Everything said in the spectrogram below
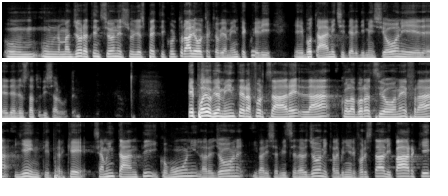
un, una maggiore attenzione sugli aspetti culturali, oltre che ovviamente quelli eh, botanici, delle dimensioni e, e dello stato di salute. E poi ovviamente rafforzare la collaborazione fra gli enti, perché siamo in tanti, i comuni, la regione, i vari servizi della regione, i carabinieri forestali, i parchi,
